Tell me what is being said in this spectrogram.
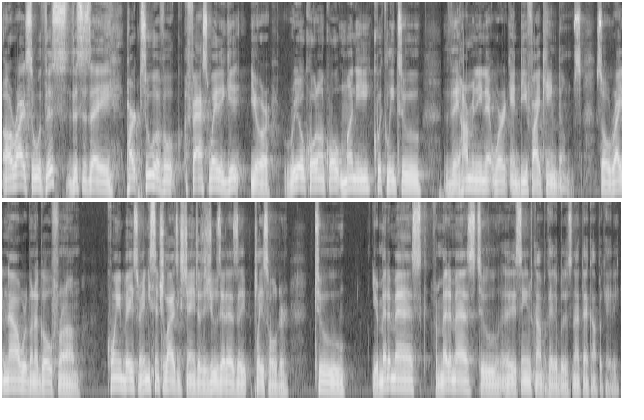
All right, so with this, this is a part two of a fast way to get your real quote unquote money quickly to the Harmony Network and DeFi kingdoms. So right now we're gonna go from Coinbase or any centralized exchange. I just use that as a placeholder to your MetaMask. From MetaMask to it seems complicated, but it's not that complicated.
